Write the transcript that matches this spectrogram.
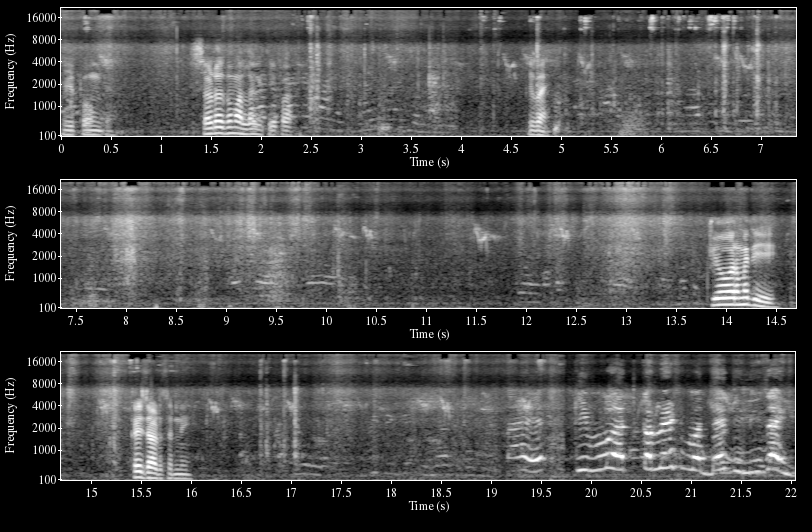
हे पाहून घ्या. सडं तुम्हाला लागते पा हे बाय. प्युअरमध्ये आहे. काहीच अडचण नाही. काय? आहे? किंमत कमेंटमध्ये दिली जाईल.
